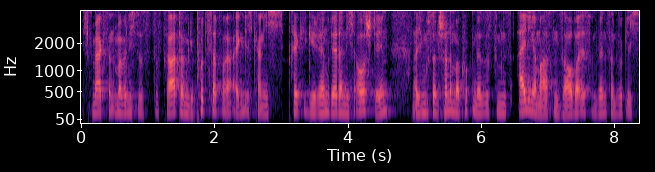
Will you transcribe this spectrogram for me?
ich merke es dann immer, wenn ich das, das Draht dann geputzt habe, weil eigentlich kann ich dreckige Rennräder nicht ausstehen. Also ich muss dann schon immer gucken, dass es zumindest einigermaßen sauber ist und wenn es dann wirklich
